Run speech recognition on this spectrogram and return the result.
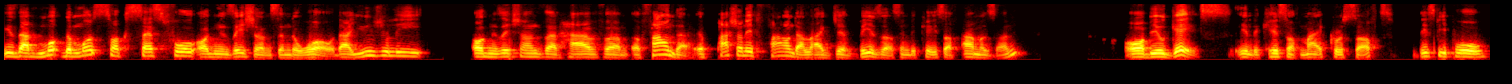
is that mo the most successful organizations in the world are usually organizations that have um, a founder, a passionate founder like Jeff Bezos in the case of Amazon, or Bill Gates in the case of Microsoft. These people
